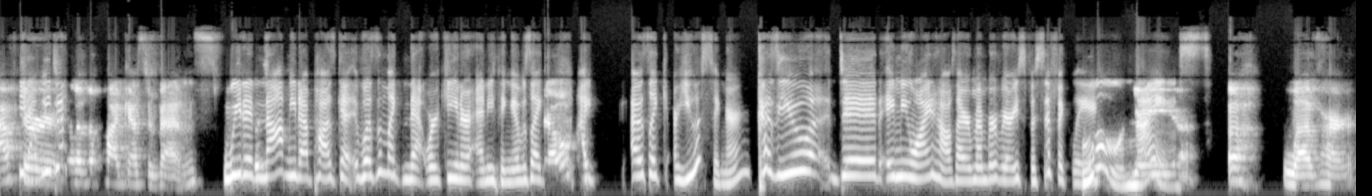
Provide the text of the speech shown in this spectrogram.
after Yeah, we did. one of the podcast events. We did not meet at podcast. It wasn't like networking or anything. It was like No, I was like, "Are you a singer?" Because you did Amy Winehouse. I remember very specifically. Oh, nice. yeah, Ugh, love her.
